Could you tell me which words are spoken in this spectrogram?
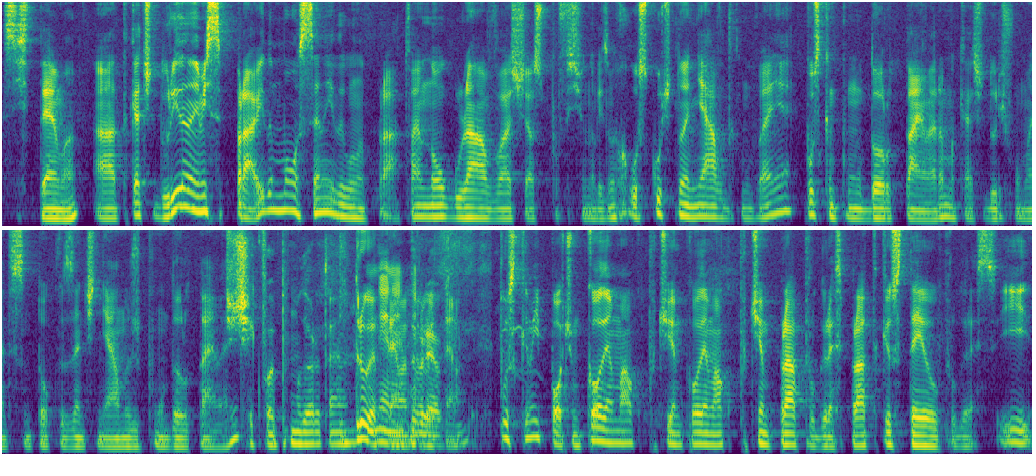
система. А, така че дори да не ми се прави, да мога да седна и да го направя. Това е много голяма важна част от професионализма. Хубаво, скучно е, няма вдъхновение. Пускам помодоро таймера, макар че дори в момента съм толкова зен, че няма нужда помодоро таймери. Че, какво е помодората? е? Друга Не, не, тема, добре, друга окей. тема. Пускам и почвам. Кодя малко, почивам, кодя малко, почивам, правя прогрес, правя такъв стейбъл прогрес. И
